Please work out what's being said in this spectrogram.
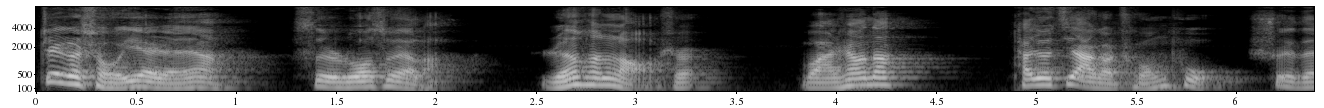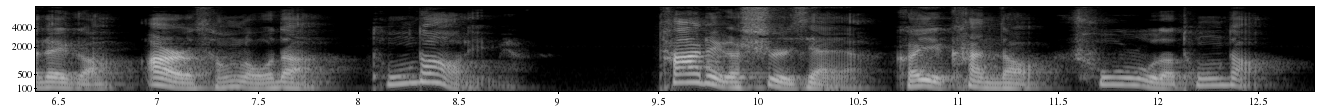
这个守夜人啊，四十多岁了，人很老实。晚上呢，他就架个床铺睡在这个二层楼的通道里面。他这个视线呀，可以看到出入的通道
